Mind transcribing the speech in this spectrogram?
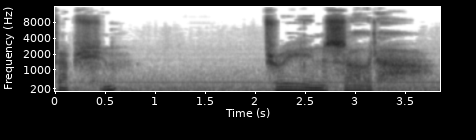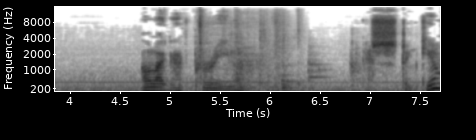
Perception. Dream soda. I like that green. Yes, thank you.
